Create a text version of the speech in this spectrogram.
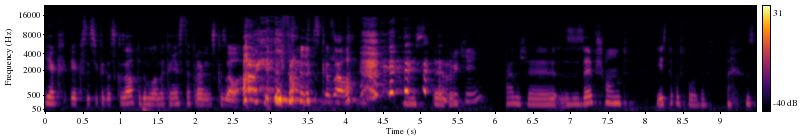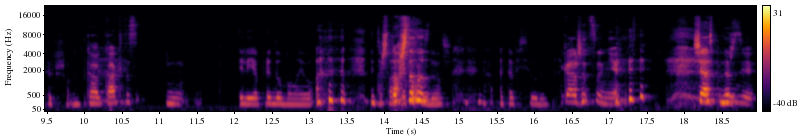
Jak, я, кстати, когда сказала, подумала, наконец-то правильно сказала. А я неправильно сказала. Niestety. Прикинь. Że zewsząd... Есть такое слово, да? Zewsząd. Как, как ты... Или я придумала его. Ну, типа, что- что отовсюду. значит? Отовсюду. Кажется, нет. Сейчас, подожди.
